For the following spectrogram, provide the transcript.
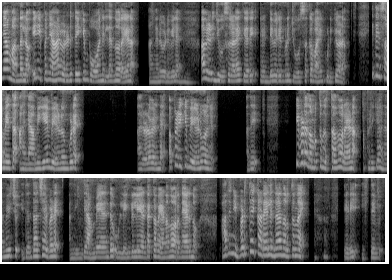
ഞാൻ വന്നല്ലോ. ഇനിയിപ്പോ ഞാൻ ഒരിടത്തേക്കും പോകാനില്ലെന്ന് പറയണം. അങ്ങനെ ഒടുവിൽ അവരൊരു ജ്യൂസ് കടയിൽ കയറി രണ്ടുപേരും കൂടെ ജ്യൂസൊക്കെ വാങ്ങി കുടിക്കുകയാണ് ഇതേ സമയത്ത് അനാമികയും വേണുവും കൂടെ അവരോടെ വരുന്നേ? അപ്പോഴേക്കും വേണു പറഞ്ഞു അതെ ഇവിടെ നമുക്ക് നിർത്താന്ന് പറയണം. അപ്പോഴേക്കും അനാമയിച്ചു ഇതെന്താച്ചാ ഇവിടെ? നിന്റെ അമ്മേന്റെ ഉള്ളിയും കിള്ളി ഏണ്ടൊക്കെ വേണമെന്ന് പറഞ്ഞായിരുന്നു. അതിന് ഇവിടുത്തെ കടയിൽ എന്തിനാ നിർത്തുന്നേ? എടി ഇത്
